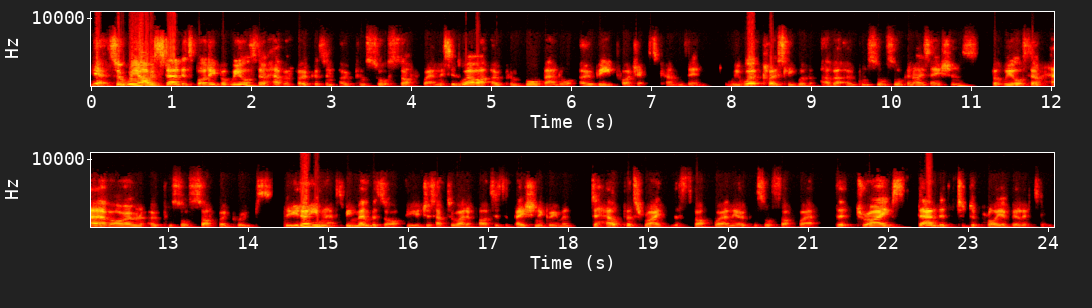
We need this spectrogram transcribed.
Yeah, so we are a standards body, but we also have a focus on open source software. And this is where our open broadband or OB projects comes in. We work closely with other open source organizations, but we also have our own open source software groups that you don't even have to be members of. You just have to write a participation agreement to help us write the software and the open source software that drives standards to deployability.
